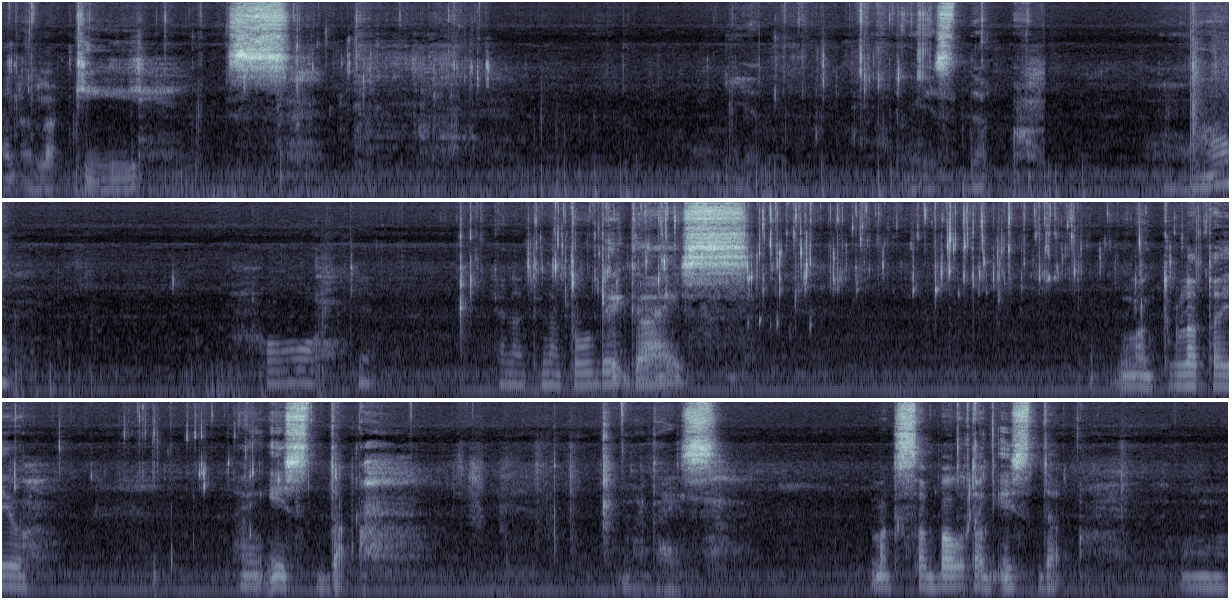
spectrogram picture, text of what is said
Ang laki. Ayan. Itong isda. Ayan. Oh, yan. Yan natin ng tubig, guys. Magtula tayo ng isda. Ayan, guys. Magsabaw tag isda. Mm.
